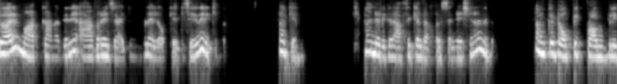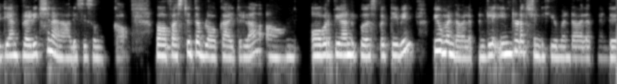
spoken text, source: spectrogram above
ട്വൽവ് മാർക്കാണ് അതിന് ആവറേജ് ആയിട്ട് നമ്മൾ അലോക്കേറ്റ് ചെയ്തിരിക്കുന്നത്. ഓക്കെ അതിന്റെ ഒരു ഗ്രാഫിക്കൽ റെപ്രസെന്റേഷൻ ആണ് ഇത് നമുക്ക് topic probability and prediction analysis നോക്കാം. അപ്പോൾ ഫസ്റ്റത്തെ ബ്ലോക്ക് ആയിട്ടുള്ള overview and perspective in human ഡെവലപ്മെന്റിൽ introduction to human development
